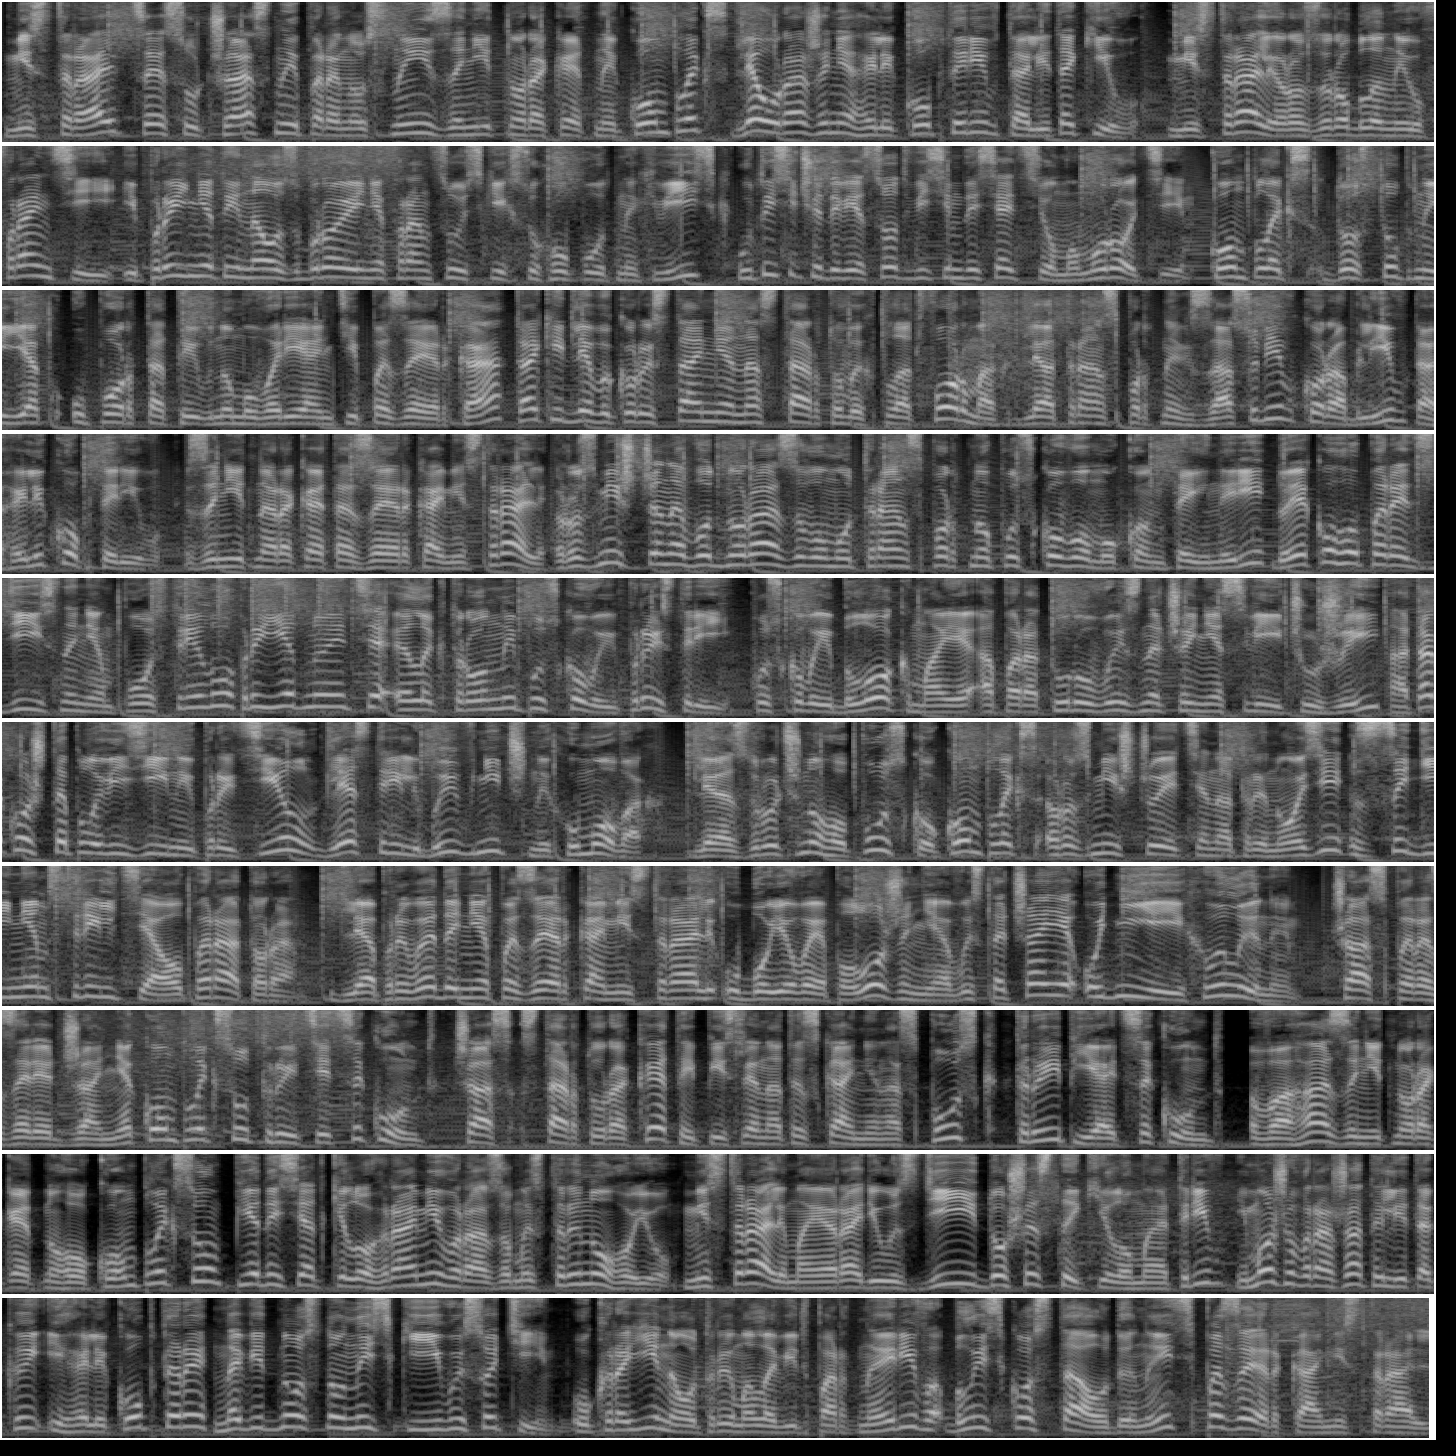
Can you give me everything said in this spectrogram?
Містраль це сучасний переносний зенітно-ракетний комплекс для ураження гелікоптерів та літаків. Містраль розроблений у Франції і прийнятий на озброєння французьких сухопутних військ у 1987 році. Комплекс доступний як у портативному варіанті ПЗРК, так і для використання на стартових платформах для транспортних засобів, кораблів та гелікоптерів. Зенітна ракета ЗРК Містраль розміщена в одноразовому транспортно-пусковому контейнері, до якого перед здійсненням пострілу приєднується електронний пусковий пристрій. Пусковий блок має апаратуру визначення свій чужий, а також тепловізійний приціл для стрільби в нічних умовах. Для зручного пуску комплекс розміщується на тринозі з сидінням стрільця оператора. Для приведення ПЗРК Містраль у бойове положення вистачає однієї хвилини. Час перезаряджання комплексу 30 секунд. Час старту ракети після натискання на спуск 3-5 секунд. Вага зенітно-ракетного комплексу 50 кілограмів разом із триногою. Містраль має радіус дії до 6 кілометрів і може вражати літаки і гелікоптери на відносно низькій висоті. Україна отримала від партнерів близько 100 одиниць ПЗРК Містраль.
